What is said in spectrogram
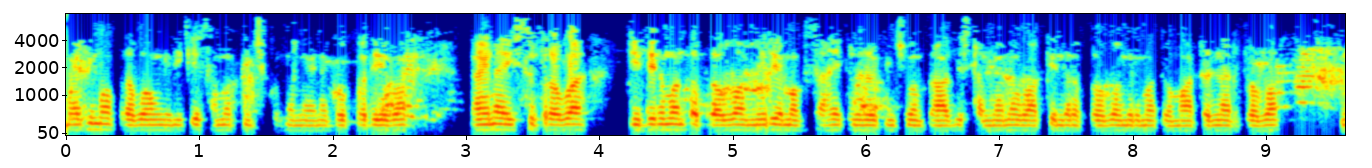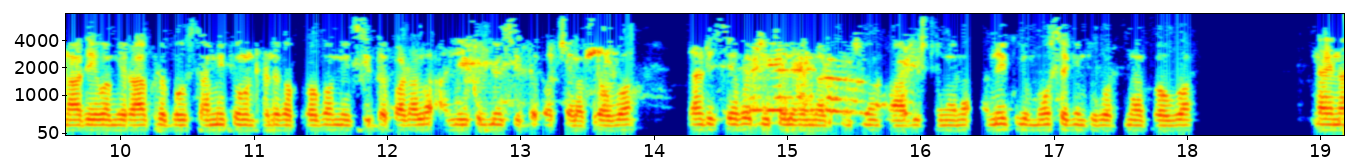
మహిమ ప్రభావం నీకే సమర్పించుకున్నానైనా గొప్ప దేవ అయినా ఇసు ప్రభా ఈ దినమంతా ప్రభావ మీరే మాకు సహాయకులు నడిపించమని ప్రార్థిష్టమైన వాక్యంధ్ర ప్రభావ మీరు మాతో మాట్లాడినారు ప్రభావ నా దేవ మీరు ఆకుడు బహు సమీపం ఉంటుండగా ప్రభావ మీరు సిద్ధపడాలా? అనేకులు మేము సిద్ధపరచాలా ప్రభావ లాంటి సేవ జీతాలు నడిపించడం ప్రార్థిష్టమైన అనేకులు మోసగింపబడుతున్నారు ప్రభావ నాయన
